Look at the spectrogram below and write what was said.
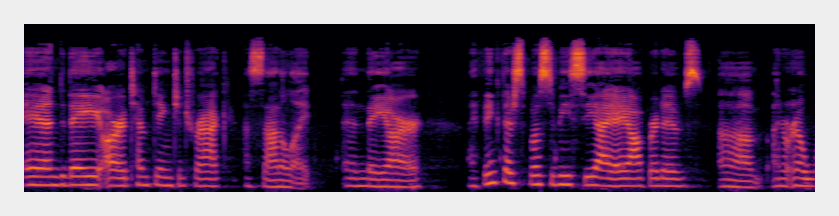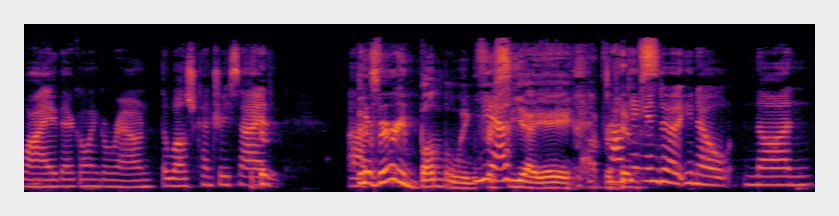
and they are attempting to track a satellite, and they are. I think they're supposed to be CIA operatives. Um, I don't know why they're going around the Welsh countryside. Uh, They're very bumbling for Yeah. CIA operatives. talking into you know non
